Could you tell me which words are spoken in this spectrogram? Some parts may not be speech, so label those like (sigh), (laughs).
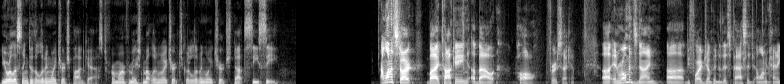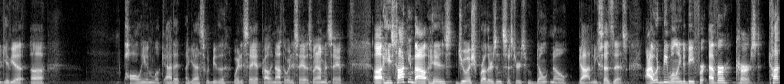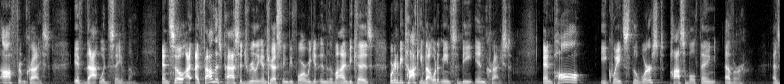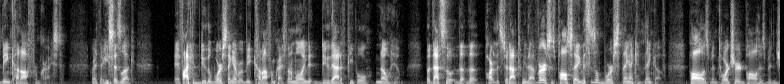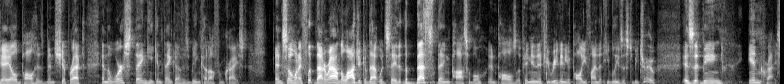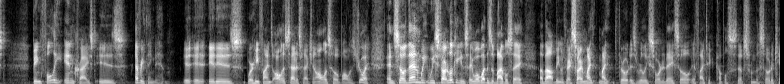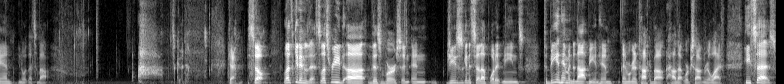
You are listening to the Living Way Church podcast. For more information about Living Way Church, go to livingwaychurch.cc. I want to start by talking about Paul for a second. Uh, in Romans 9, uh, before I jump into this passage, I want to kind of give you a Paulian look at it, I guess would be the way to say it. Probably not the way to say it. That's the way I'm going to say it. Uh, he's talking about his Jewish brothers and sisters who don't know God. And he says this I would be willing to be forever cursed, cut off from Christ, if that would save them. And so I, I, found this passage really interesting before we get into the vine because we're going to be talking about what it means to be in Christ. And Paul equates the worst possible thing ever as being cut off from Christ. Right there. He says, Look, if I could do the worst thing ever, it would be cut off from Christ. But I'm willing to do that if people know him. But that's the, the, the part that stood out to me that verse is Paul saying, This is the worst thing I can think of. Paul has been tortured, Paul has been jailed, Paul has been shipwrecked, and the worst thing he can think of is being cut off from Christ. And so when I flip that around, the logic of that would say that the best thing possible, in Paul's opinion, and if you read any of Paul, you find that he believes this to be true, is that being in Christ, being fully in Christ, is everything to him. It, it, it is where he finds all his satisfaction, all his hope, all his joy. And so then we, we start looking and say, well, what does the Bible say about being with Christ? Sorry, my, my throat is really sore today, so if I take a couple sips from the soda can, you know what that's about. Ah, that's good. Okay, so let's get into this. Let's read uh, this verse, and, and Jesus is going to set up what it means to be in him and to not be in him, and we're going to talk about how that works out in real life. He says,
